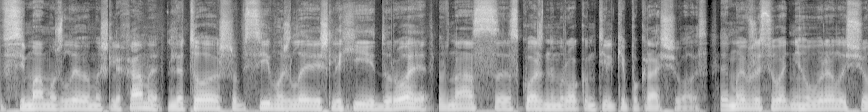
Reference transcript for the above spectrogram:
всіма можливими шляхами для того, щоб всі можливі шляхи і дороги в нас е, з кожним роком тільки покращувалися. Ми вже сьогодні говорили, що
